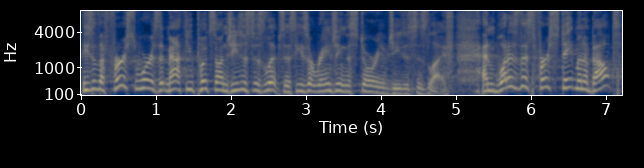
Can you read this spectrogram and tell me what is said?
These are the first words that Matthew puts on Jesus' lips as he's arranging the story of Jesus' life. And what is this first statement about?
